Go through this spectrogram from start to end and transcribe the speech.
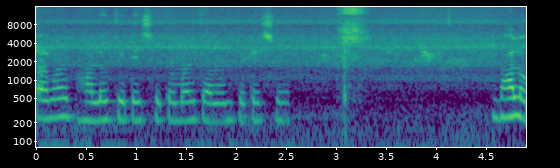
আমার ভালো কেটেছে তোমার কেমন কেটেছে? ভালো।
